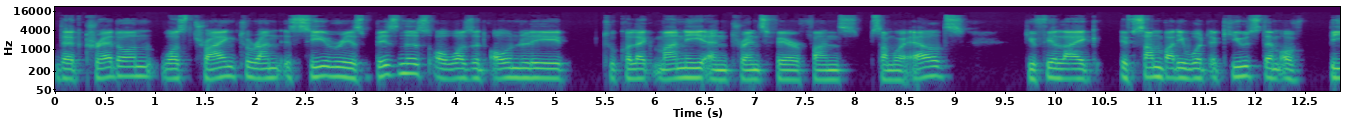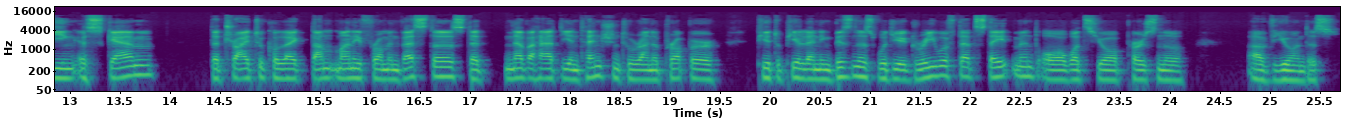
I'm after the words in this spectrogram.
that Credon was trying to run a serious business, or was it only to collect money and transfer funds somewhere else? Do you feel like if somebody would accuse them of being a scam that tried to collect dump money from investors that never had the intention to run a proper peer-to-peer lending business, would you agree with that statement, or what's your personal uh, view on this?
